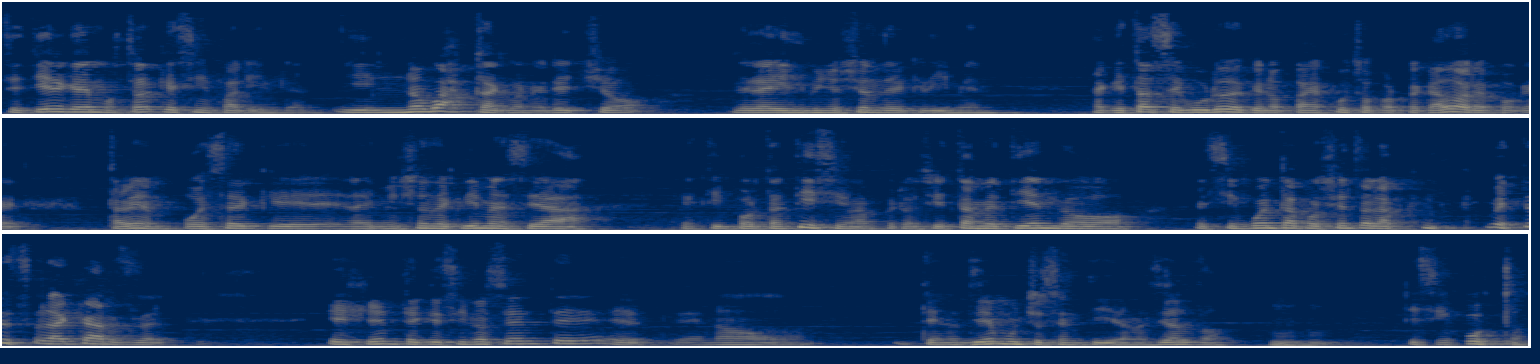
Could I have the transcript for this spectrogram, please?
se tiene que demostrar que es infalible. Y no basta con el hecho de la disminución del crimen. Hay que estar seguro de que no paguen justo por pecadores, porque también puede ser que la disminución del crimen sea este, importantísima, pero si estás metiendo el 50% de la gente que metes a la cárcel es gente que es inocente, este, no que no tiene mucho sentido, ¿no es cierto? Es injusto.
